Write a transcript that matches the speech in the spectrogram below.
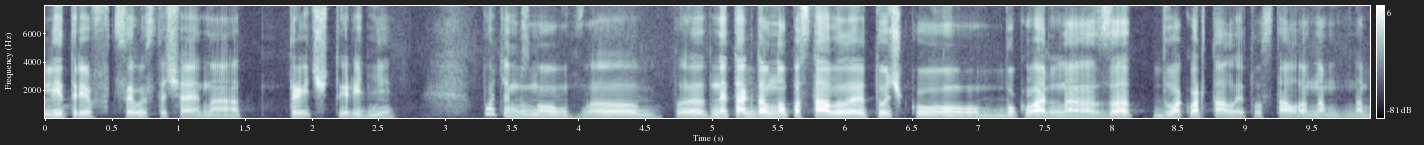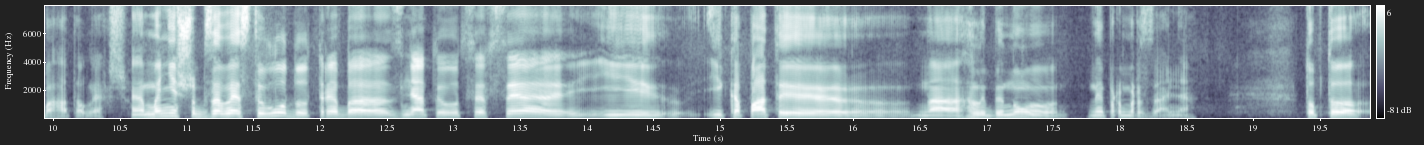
літрів. Це вистачає на 3-4 дні. Потім знову е, е, не так давно поставили точку буквально за два квартали, то стало нам набагато легше. Е, Мені, щоб завести воду, треба зняти оце все і, і копати на глибину непромерзання. Тобто,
